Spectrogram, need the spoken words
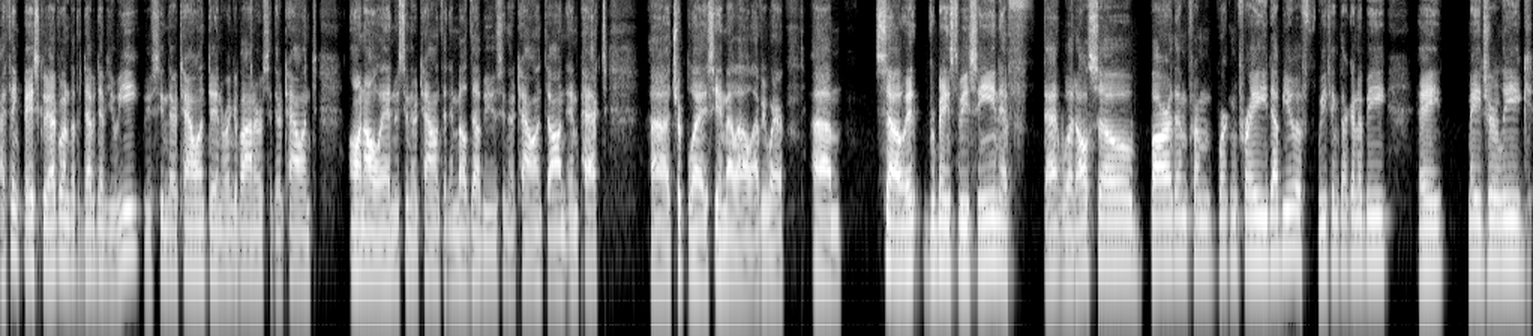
I think, basically everyone but the WWE. We've seen their talent in Ring of Honor, seen their talent on All In, we've seen their talent in MLW, we've seen their talent on Impact, uh, AAA, CMLL, everywhere. Um, so it remains to be seen if that would also bar them from working for AEW if we think they're going to be a major league,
